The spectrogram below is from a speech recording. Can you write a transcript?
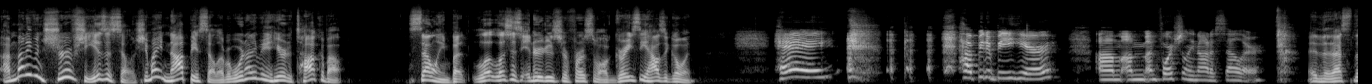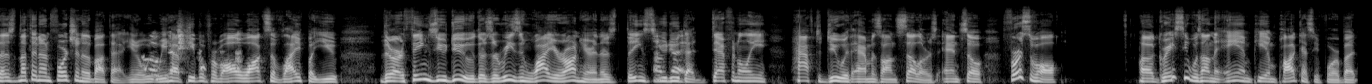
I'm not even sure if she is a seller. She might not be a seller, but we're not even here to talk about selling. But l- let's just introduce her first of all. Gracie, how's it going? Hey, happy to be here. Um, I'm unfortunately not a seller. And that's there's nothing unfortunate about that. You know, okay. we have people from all walks of life, but you there are things you do. There's a reason why you're on here, and there's things you okay. do that definitely have to do with Amazon sellers. And so, first of all, uh, Gracie was on the AMPM podcast before, but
